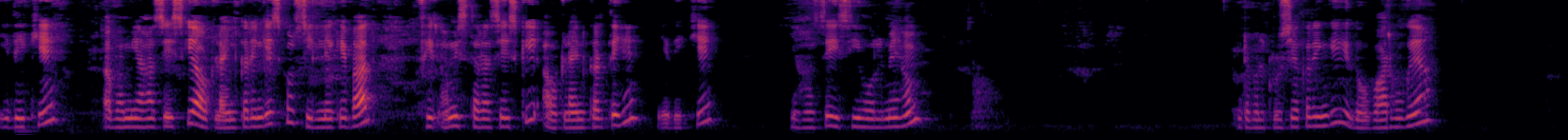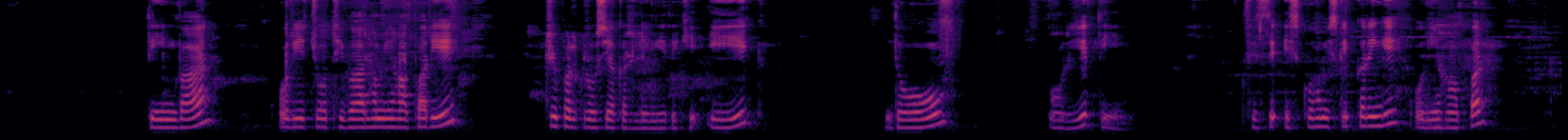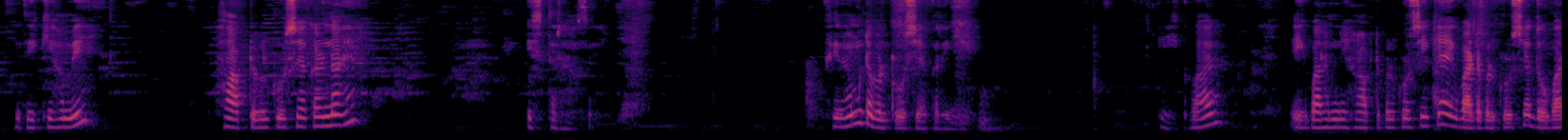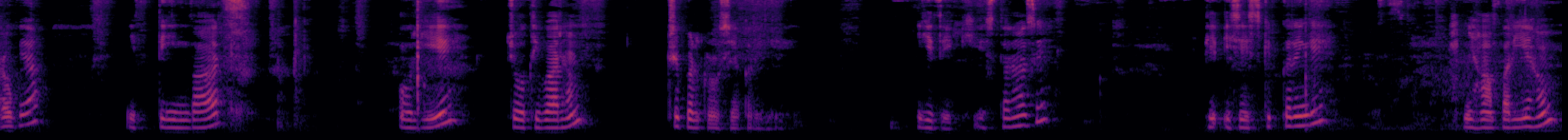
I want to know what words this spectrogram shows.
ये देखिए, अब हम यहाँ से इसकी आउटलाइन करेंगे, इसको सीलने के बाद फिर हम इस तरह से इसकी आउटलाइन करते हैं। ये देखिए, यहाँ से इसी होल में हम डबल क्रोशिया करेंगे, ये दो बार हो गया। तीन बार, और ये चौथी बार हम यहाँ पर ये ट्रिपल क्रोशिया कर लेंगे। देखिए, एक, दो, और ये तीन। फिर से इसको हम स्किप करेंगे और यहाँ पर देखिए हमें हाफ़ डबल क्रोशिया करना है। इस तरह से। फिर हम डबल क्रोशिया करेंगे। एक बार एक बार हमने हाफ़ डबल क्रोशिया किया, एक बार डबल क्रोशिया दो बार हो गया। ये तीन बार और ये चौथी बार हम ट्रिपल क्रोशिया करेंगे। ये देखिए इस तरह से। फिर इसे स्किप करेंगे। यहाँ पर ये हम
